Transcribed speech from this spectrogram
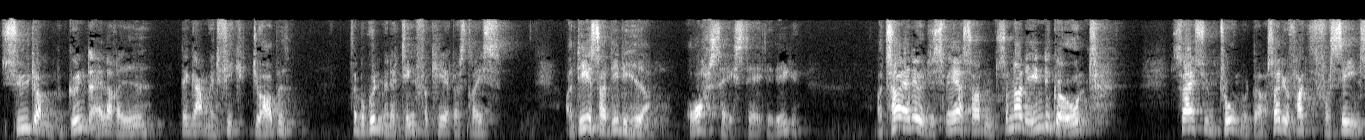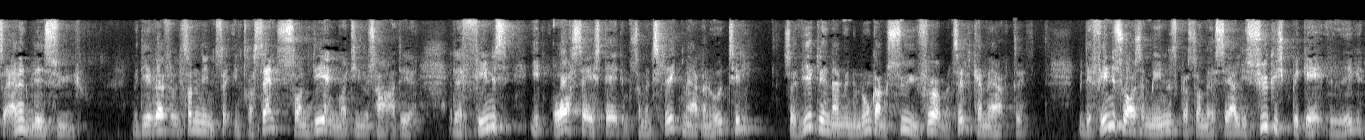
sygdommen begyndte allerede, dengang man fik jobbet. Så begyndte man at tænke forkert og stress. Og det er så det, det hedder årsagsstadiet, ikke? Og så er det jo desværre sådan, så når det endelig gør ondt, så er symptomet der, og så er det jo faktisk for sent, så er man blevet syg. Men det er i hvert fald sådan en interessant sondering, Martinus har der, at der findes et årsagsstadium, som man slet ikke mærker noget til. Så i virkeligheden er man jo nogle gange syg, før man selv kan mærke det. Men det findes jo også mennesker, som er særligt psykisk begavede, ikke?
